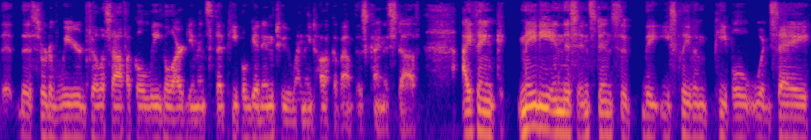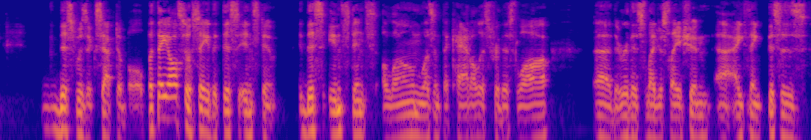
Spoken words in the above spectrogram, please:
the, the sort of weird philosophical legal arguments that people get into when they talk about this kind of stuff i think maybe in this instance the, the east cleveland people would say this was acceptable. But they also say that this instant, this instance alone wasn't the catalyst for this law uh, or this legislation. Uh, I think this is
